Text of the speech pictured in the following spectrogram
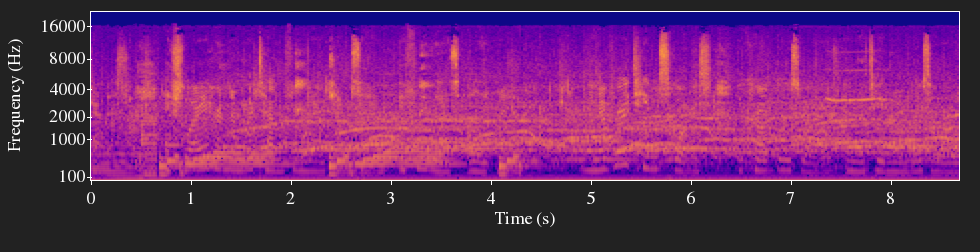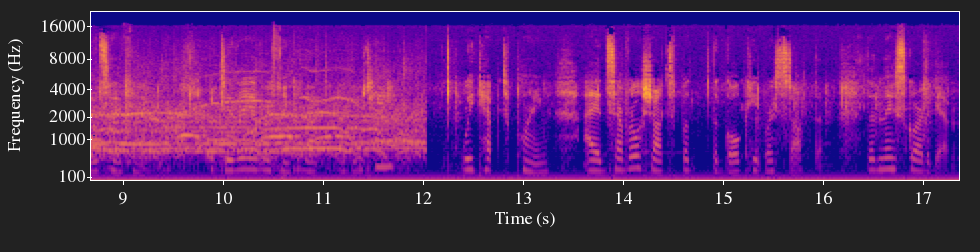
At us. I I heard number 10 from their team saying, If we lose, I'll eat my hand. Whenever a team scores, the crowd goes wild and the team members are always high fiving. But do they ever think about the other team? We kept playing. I had several shots, but the goalkeeper stopped them. Then they scored again.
